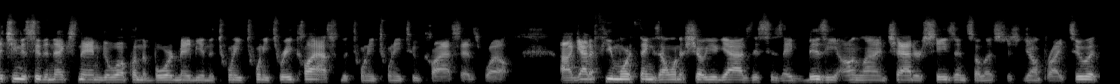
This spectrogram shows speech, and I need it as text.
itching to see the next name go up on the board, maybe in the 2023 class or the 2022 class as well. I got a few more things I want to show you guys. This is a busy online chatter season, so let's just jump right to it.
